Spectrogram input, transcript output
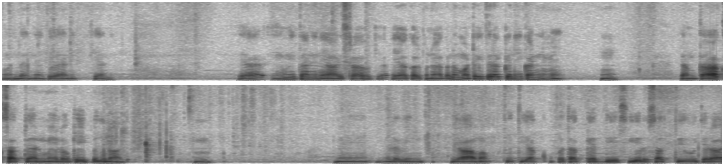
මන් දන්නේ ඒක ඔයානේ කියන්නේ. එයා එහෙම හිතන්නේ නෑ ආරි ශ්‍රාවකයා. එයා කල්පනා කරනවා මට විතරක් වෙන එකක් නෙමෙයි. හ්ම් යම් තාක් සත්වයන් මේ ලෝකේ ඉපදුනාද මේ මෙලවින් යාමක් ත්‍ෘතියක් උපතක් ඇද්දේ සියලු සත්වයෝ ජරා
